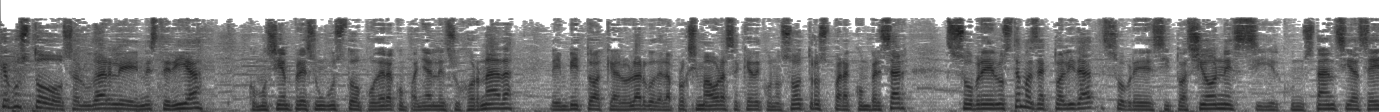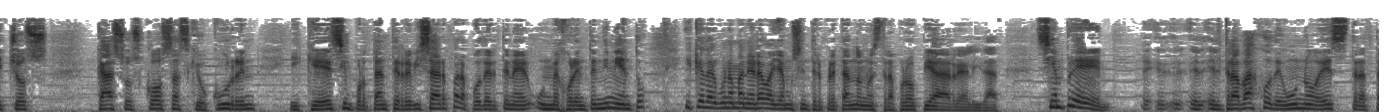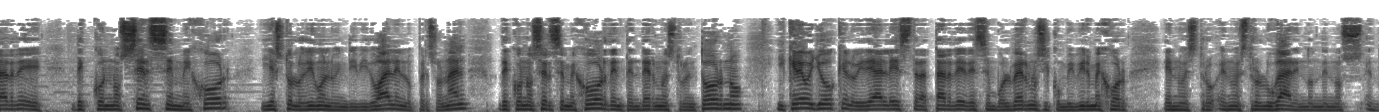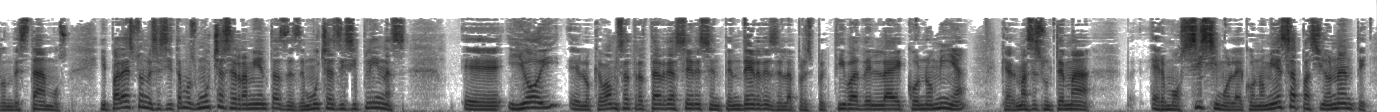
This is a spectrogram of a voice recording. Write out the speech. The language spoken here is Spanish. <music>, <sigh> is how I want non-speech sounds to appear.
Qué gusto saludarle en este día. Como siempre es un gusto poder acompañarle en su jornada. Le invito a que a lo largo de la próxima hora se quede con nosotros para conversar sobre los temas de actualidad, sobre situaciones, circunstancias, hechos, casos, cosas que ocurren y que es importante revisar para poder tener un mejor entendimiento y que de alguna manera vayamos interpretando nuestra propia realidad. Siempre el, el, trabajo de uno es tratar de, de, conocerse mejor, y esto lo digo en lo individual, en lo personal, de conocerse mejor, de entender nuestro entorno, y creo yo que lo ideal es tratar de desenvolvernos y convivir mejor en nuestro, en nuestro lugar, en donde nos, en donde estamos. Y para esto necesitamos muchas herramientas desde muchas disciplinas. Eh, y hoy eh, lo que vamos a tratar de hacer es entender desde la perspectiva de la economía, que además es un tema hermosísimo, la economía es apasionante.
